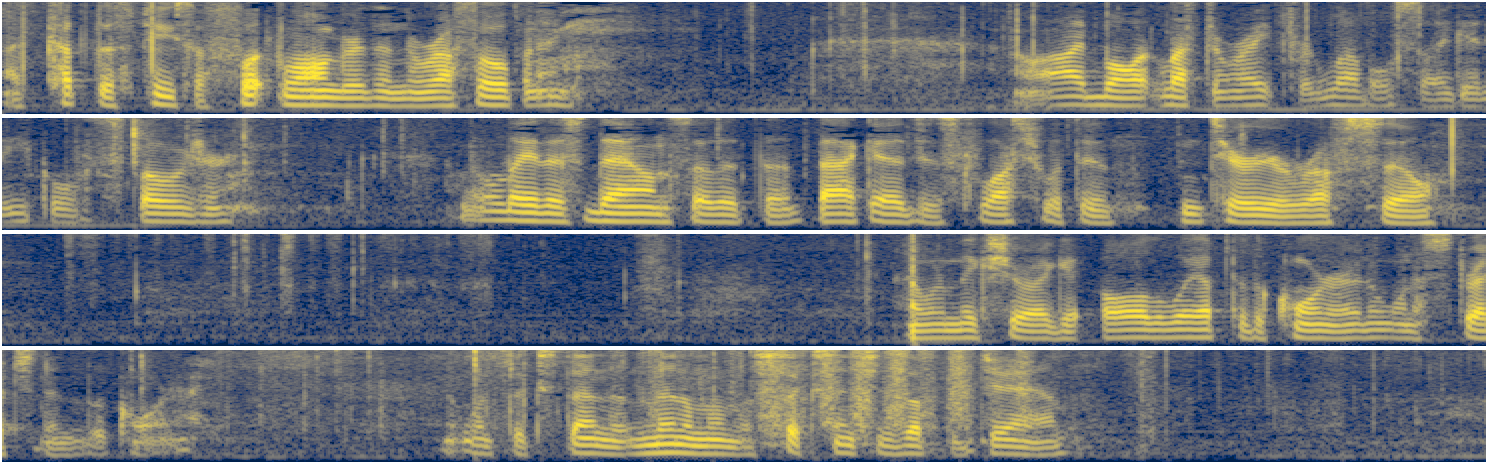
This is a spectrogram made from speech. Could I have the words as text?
I've cut this piece a foot longer than the rough opening. Eyeball it left and right for level so I get equal exposure. I'm going to lay this down so that the back edge is flush with the interior rough sill. I want to make sure I get all the way up to the corner. I don't want to stretch it into the corner. It wants to extend a minimum of six inches up the jamb.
